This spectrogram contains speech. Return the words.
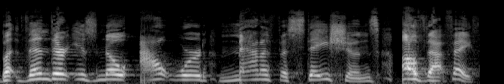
But then there is no outward manifestations of that faith.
